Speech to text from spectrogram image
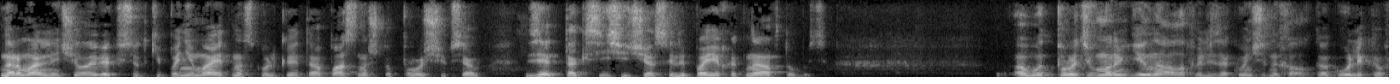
нормальный человек все-таки понимает, насколько это опасно, что проще всем взять такси сейчас или поехать на автобусе. А вот против маргиналов или законченных алкоголиков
